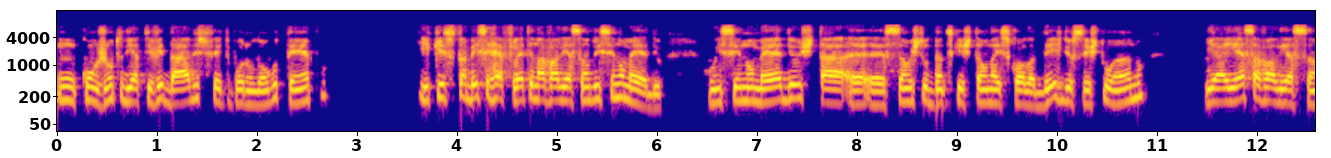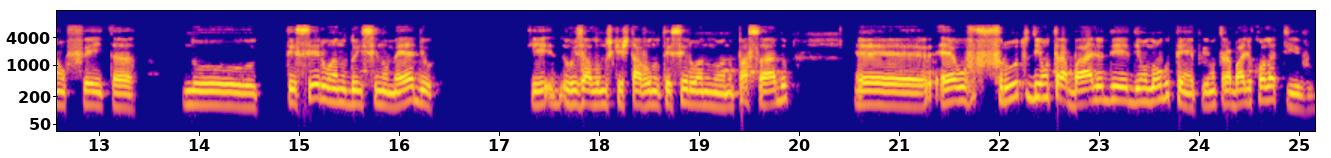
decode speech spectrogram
um conjunto de atividades feito por um longo tempo e que isso também se reflete na avaliação do ensino médio. O ensino médio está, é, é, são estudantes que estão na escola desde o sexto ano, e aí essa avaliação feita no terceiro ano do ensino médio, que os alunos que estavam no terceiro ano no ano passado, é, é o fruto de um trabalho de, de um longo tempo, de um trabalho coletivo.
